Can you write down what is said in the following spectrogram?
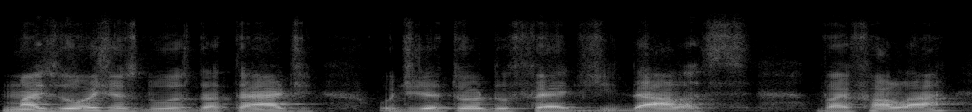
Mas hoje, às duas da tarde, o diretor do Fed de Dallas vai falar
